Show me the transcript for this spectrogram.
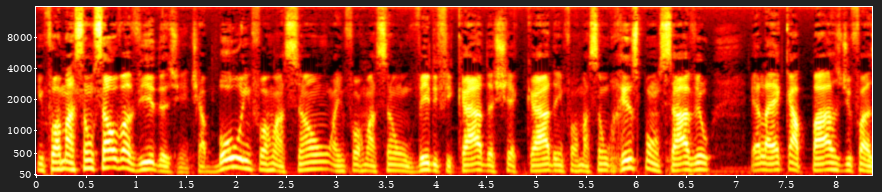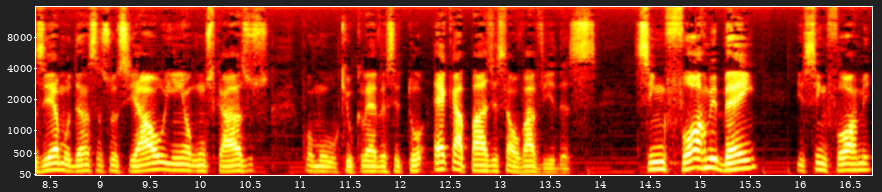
Informação salva vidas, gente. A boa informação, a informação verificada, checada, a informação responsável, ela é capaz de fazer a mudança social e, em alguns casos, como o que o Clever citou, é capaz de salvar vidas. Se informe bem e se informe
